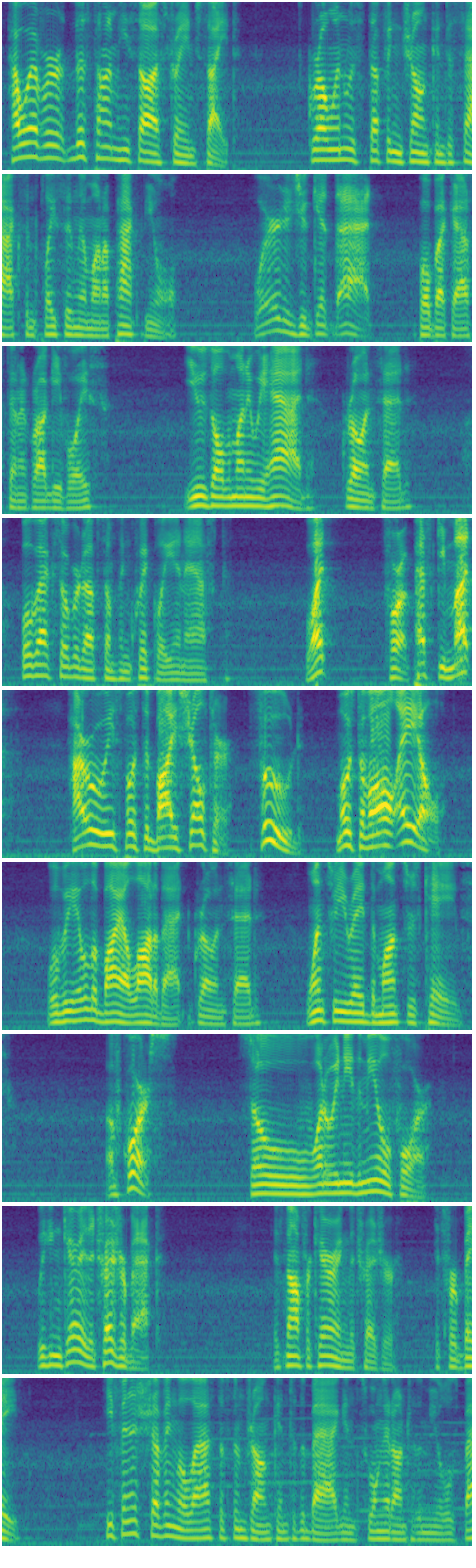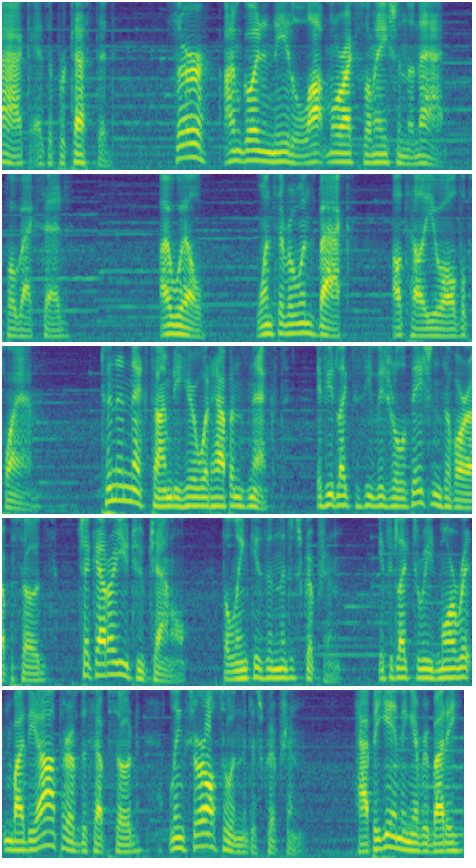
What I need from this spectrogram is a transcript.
However, this time he saw a strange sight. Groen was stuffing junk into sacks and placing them on a pack mule. Where did you get that? Bobak asked in a groggy voice. Used all the money we had, Groen said. Bobak sobered up something quickly and asked, What? For a pesky mutt? How are we supposed to buy shelter, food, most of all ale? We'll be able to buy a lot of that, Groen said, once we raid the monster's caves. Of course. So, what do we need the mule for? We can carry the treasure back. It's not for carrying the treasure, it's for bait. He finished shoving the last of some junk into the bag and swung it onto the mule's back as it protested. Sir, I'm going to need a lot more explanation than that, Bobak said. I will. Once everyone's back, I'll tell you all the plan. Tune in next time to hear what happens next. If you'd like to see visualizations of our episodes, check out our YouTube channel. The link is in the description. If you'd like to read more written by the author of this episode, links are also in the description. Happy gaming, everybody!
